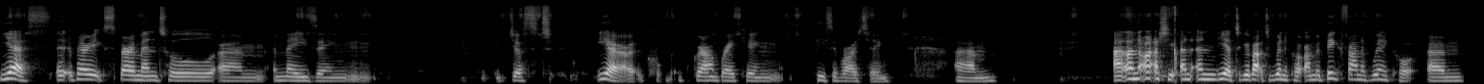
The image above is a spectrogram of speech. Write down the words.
Yes, a very experimental, um, amazing, just yeah, groundbreaking piece of writing. Um, and, and actually, and, and yeah, to go back to Winnicott, I'm a big fan of Winnicott um,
